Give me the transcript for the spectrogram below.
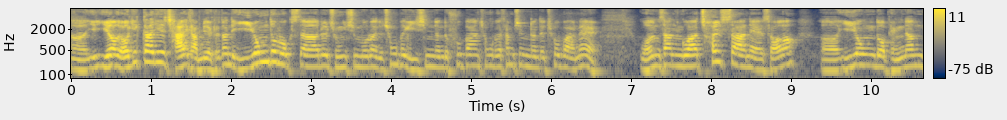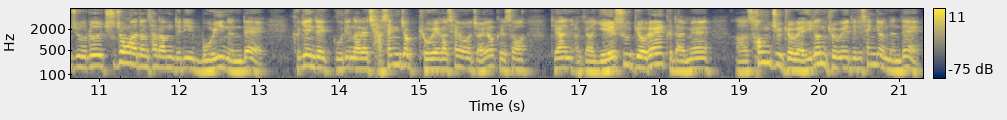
어, 이, 여기까지 잘 갑니다. 그런데 이용도 목사를 중심으로 이제 1920년대 후반, 1930년대 초반에 원산과 철산에서 어, 이용도 백남주를 추종하던 사람들이 모이는데 그게 이제 우리나라의 자생적 교회가 세워져요. 그래서 대한 그러니까 예수교회 그다음에 어, 성주교회 이런 교회들이 생겼는데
